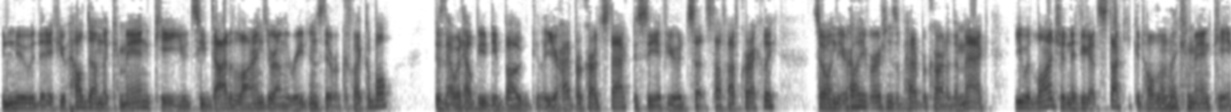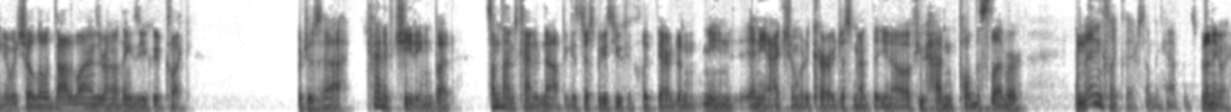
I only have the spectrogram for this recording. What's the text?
you knew that if you held down the command key, you'd see dotted lines around the regions that were clickable because that would help you debug your HyperCard stack to see if you had set stuff up correctly. So in the early versions of HyperCard on the Mac, you would launch it, and if you got stuck, you could hold on the command key, and it would show little dotted lines around the things you could click, which was uh, kind of cheating, but sometimes kind of not, because just because you could click there didn't mean any action would occur. It just meant that you know if you hadn't pulled this lever and then click there, something happens. But anyway,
